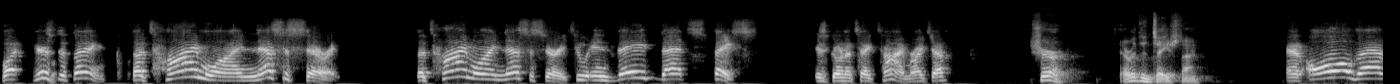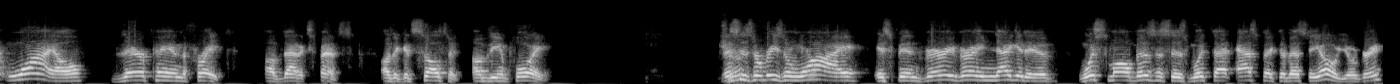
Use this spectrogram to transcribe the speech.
But here's the thing the timeline necessary the timeline necessary to invade that space is going to take time, right, Jeff? Sure. Everything takes time. And all that while they're paying the freight of that expense, of the consultant, of the employee. Sure. This is the reason why it's been very, very negative with small businesses with that aspect of SEO. You agree?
